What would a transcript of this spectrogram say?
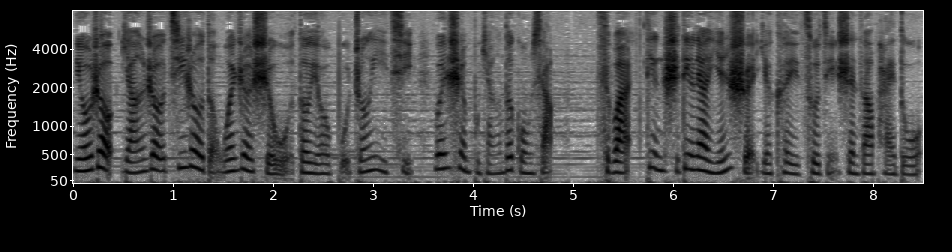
牛肉、羊肉、鸡肉等温热食物都有补中益气、温肾补阳的功效。此外，定时定量饮水也可以促进肾脏排毒。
